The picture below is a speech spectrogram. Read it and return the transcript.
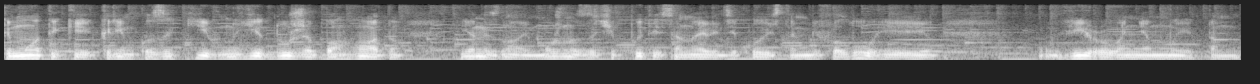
тематики, крім козаків, ну є дуже багато. Я не знаю, можна зачепитися навіть з якоюсь там міфологією, віруваннями там,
